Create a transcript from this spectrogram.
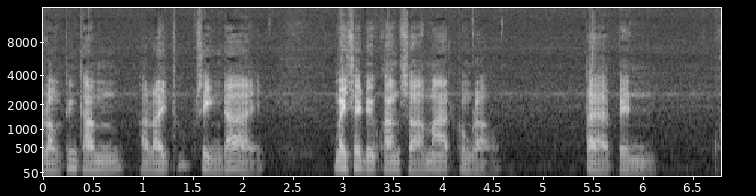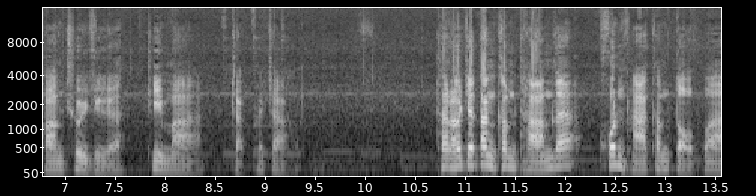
เราถึงทำอะไรทุกสิ่งได้ ไม่ใช่โดยความสามารถของเรา แต่เป็นความช่วยเหลือที่มาจากพระเจ้า ถ้าเราจะตั้งคำถามและค้นหาคำตอบว่า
